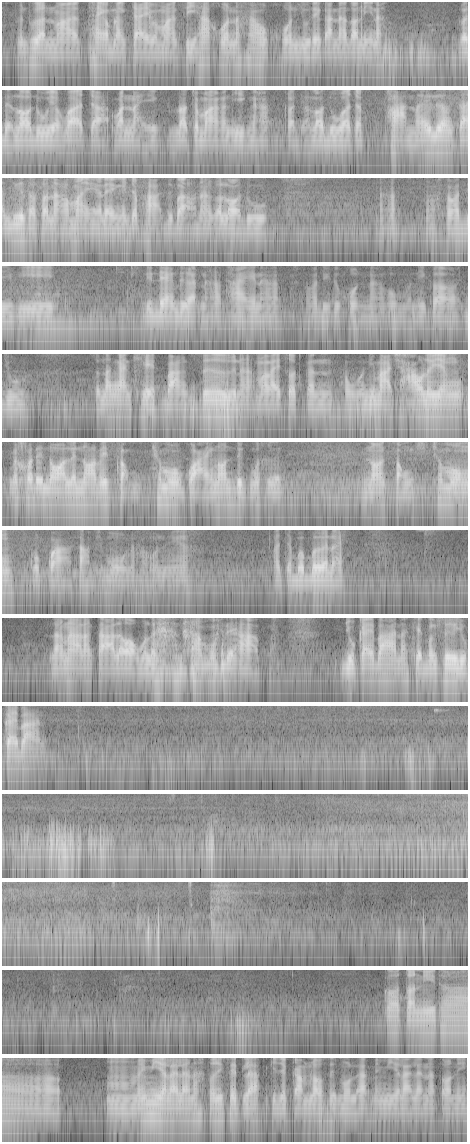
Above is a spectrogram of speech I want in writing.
เพื่อนๆมาให้กำลังใจประมาณ4ี่ห้าคนนะห้าหกคนอยู่ด้วยกันนะตอนนี้นะก็เดี๋ยวรอดูว่าจะวันไหนเราจะมากันอีกนะฮะก็เดี๋ยวรอดูว่าจะผ่านไหมเรื่องการยื่นศาสนาใหม่อะไรเงี้ยจะผ่านหรือเปล่านะก็รอดูนะฮะสวัสดีพี่ดินแดงเดือดนะฮะไทยนะฮะสวัสดีทุกคนนะครับผมวันนี้ก็อยู่สำนักงานเขตบางซื่อนะฮะมาไลฟ์สดกันผมวันนี้มาเช้าเลยยังไม่ค่อยได้นอนเลยนอนไปสองชั่วโมงกว่ายังนอนดึกเมื่อคืน นอนสองชั่วโมงกว่าๆสามชั่วโมงนะครับวันนี้ อาจจะเบอร์เบอร์หน่อยล้างหน้าล้างตาแล้วออกมาเลย น้ำไม่ได้อาบ อยู่ใกล้บ้านนะเขตบางซื่ออยู่ใกล้บ้านก็ตอนนี้ถ้า อืมไม่มีอะไรแล้วนะ ตอนนี้เสร็จแล้ว กิจกรรมเราเสร็จหมดแล้ว ไม่มีอะไรแล้วนะตอนนี้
